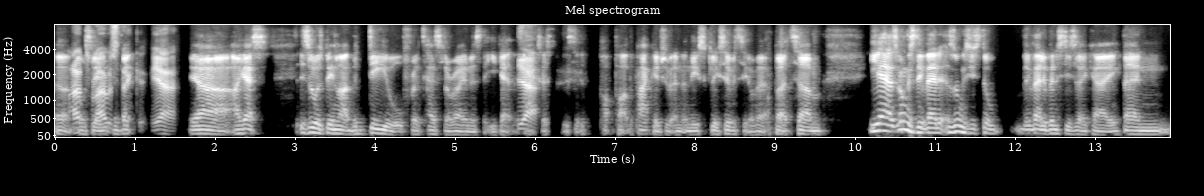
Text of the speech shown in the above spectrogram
Uh, obviously, I was thinking. Yeah. yeah, I guess it's always been like the deal for a Tesla owners that you get this Yeah. access, this part, part of the package and, and the exclusivity of it. But um, yeah, as long as the avail- as long as you still the availability is okay, then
